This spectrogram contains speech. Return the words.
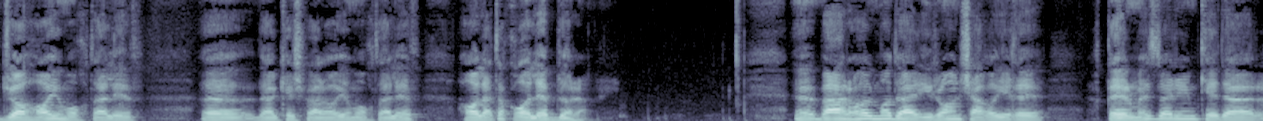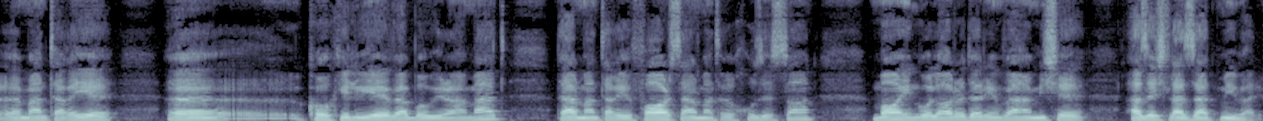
جاهای مختلف در کشورهای مختلف حالت قالب دارن. به هر حال ما در ایران شقایق قرمز داریم که در منطقه کوکیلویه و بویر احمد در منطقه فارس در منطقه خوزستان ما این گلها رو داریم و همیشه ازش لذت می‌بریم.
